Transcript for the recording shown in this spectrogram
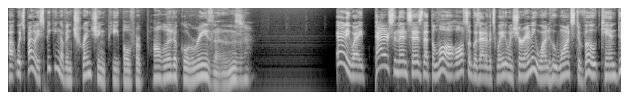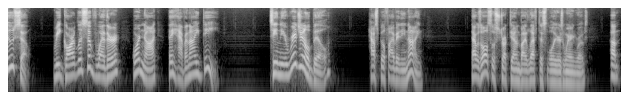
Uh, which, by the way, speaking of entrenching people for political reasons. Anyway, Patterson then says that the law also goes out of its way to ensure anyone who wants to vote can do so, regardless of whether or not they have an ID. See, in the original bill, House Bill 589, that was also struck down by leftist lawyers wearing robes. Um,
